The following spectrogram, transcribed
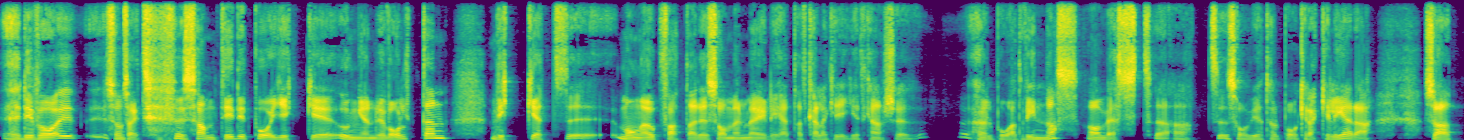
Eh, det var eh, som sagt, samtidigt pågick eh, Ungernrevolten, vilket många uppfattade som en möjlighet att kalla kriget kanske höll på att vinnas av väst, att Sovjet höll på att krackelera. Så att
